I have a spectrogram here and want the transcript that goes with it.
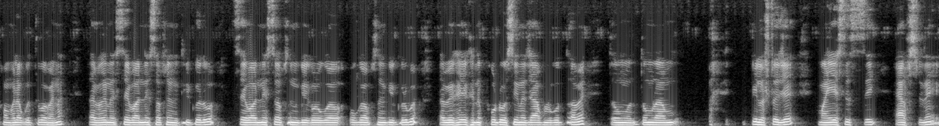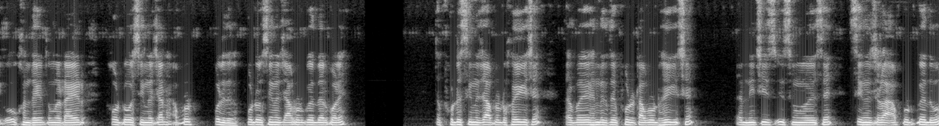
ফর্ম ফিল আপ করতে পারবে না। তারপর এখানে সেভ আর নেক্সট অপশানে ক্লিক করে দেবো। সেভ আর নেক্সট অপশানে ক্লিক করব ওকে অপশানে ক্লিক করবে তারপর এখানে ফটো সিগনেচার আপলোড করতে হবে। তো তোমরা প্লে স্টোরে মাই এসএসসি অ্যাপস নেই ওখান থেকে তোমরা ডাইরেক্ট ফটো সিগনেচার আপলোড করে দেবে। ফটো সিগনেচার আপলোড করে দেওয়ার পরে তো ফটো সিগনেচার আপলোড হয়ে গেছে। তারপরে এখান থেকে ফটোটা আপলোড হয়ে গেছে। তার নিচে রয়েছে। সিগনেচার আপলোড করে দেবো।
